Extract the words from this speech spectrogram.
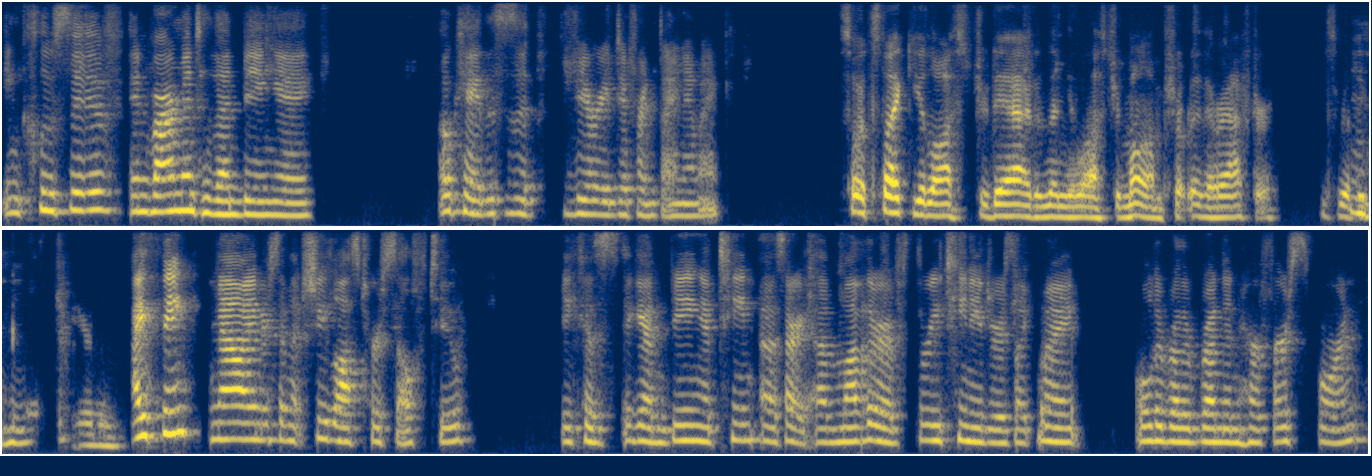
inclusive environment. To then being a okay, this is a very different dynamic. So it's like you lost your dad and then you lost your mom shortly thereafter. It's really mm-hmm. I think now I understand that she lost herself too, because again, being a teen, uh, sorry, a mother of three teenagers, like my older brother Brendan, her firstborn,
